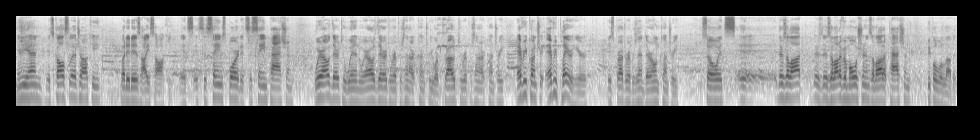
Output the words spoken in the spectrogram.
In the end, it's called sledge hockey, but it is ice hockey. It's, it's the same sport, it's the same passion. We're out there to win, we're out there to represent our country, we're proud to represent our country. Every country, every player here is proud to represent their own country. So it's, uh, there's a lot, there's, there's a lot of emotions, a lot of passion. People will love it.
